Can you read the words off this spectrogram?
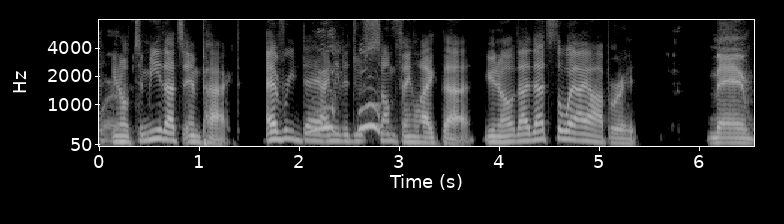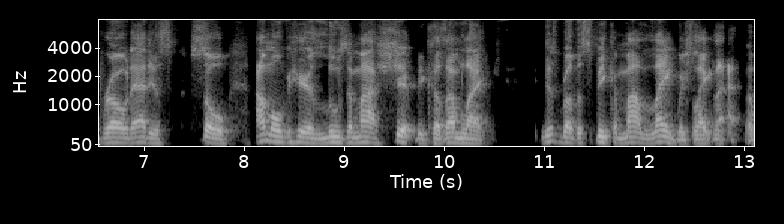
Word. You know, to me, that's impact. Every day I need to do something like that. You know, that that's the way I operate. Man, bro, that is so I'm over here losing my shit because I'm like, this brother speaking my language. Like, like, uh,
